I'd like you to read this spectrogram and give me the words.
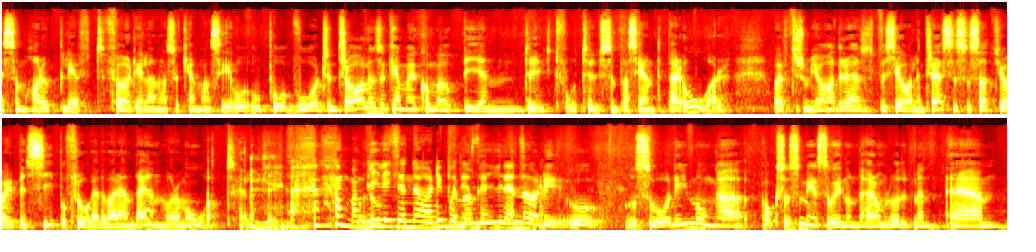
som har upplevt fördelarna så kan man se. Och, på vårdcentralen så kan man ju komma upp i en drygt 2000 patienter per år. Och eftersom jag hade det här som specialintresse så satt jag i princip och frågade varenda en vad de åt hela tiden. man blir då, lite nördig på det man sättet. Man blir lite nördig och, och så. Det är ju många också som är så inom det här området men eh,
